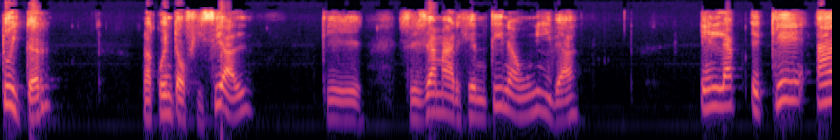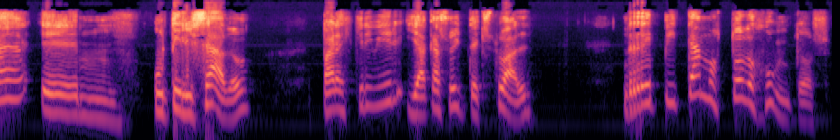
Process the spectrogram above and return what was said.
Twitter, una cuenta oficial, que se llama Argentina Unida, en la eh, que ha em, utilizado para escribir, y acá soy textual, repitamos todos juntos,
